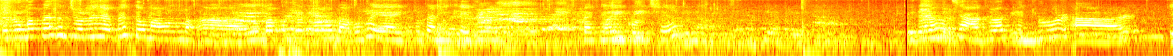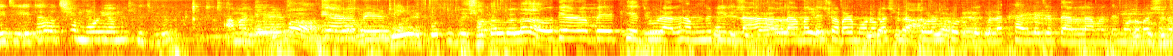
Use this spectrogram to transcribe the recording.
তো রুমবাপু এখন চলে যাবে তো রুমবাপুর জন্য বাবু ভাইয়া একটুখানি খেজুর প্যাকেজিং করছে। এটা হচ্ছে আজোয়া খেজুর আর এই যে এটা হচ্ছে মরিয়ম খেজুর। আমাদের সৌদি আরবের সকালবেলা? সৌদি আরবের খেজুর আলহামদুলিল্লাহ। আল্লাহ আমাদের সবার মনোবাসনা পূরণ করুক এগুলা খাইলে যেতে আল্লাহ আমাদের মনোবাসনা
